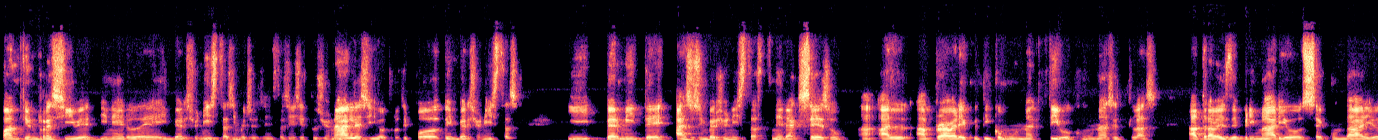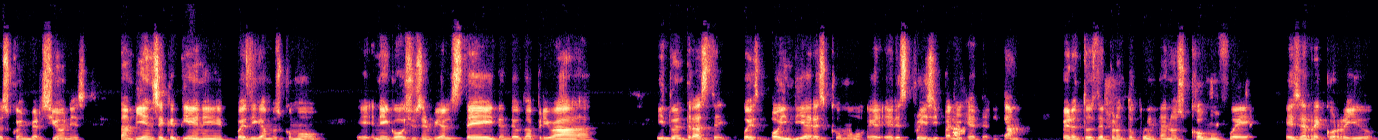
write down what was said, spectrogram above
Pantheon recibe dinero de inversionistas, inversionistas institucionales y otro tipo de inversionistas y permite a esos inversionistas tener acceso a, a, private equity como un activo, como un asset class, a través de primarios, secundarios, coinversiones. También sé que tiene, pues digamos, como eh, negocios en real estate, en deuda privada. Y tú entraste, pues hoy en día eres como, e-, eres principal y head del campo. Pero entonces de pronto cuéntanos cómo fue ese recorrido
